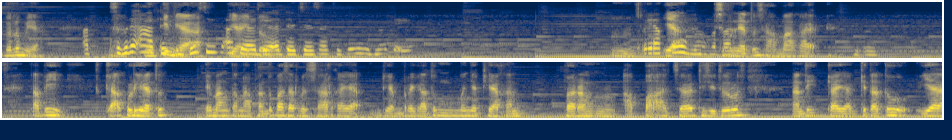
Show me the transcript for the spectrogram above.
Belum ya? Sebenarnya ada Mungkin juga ya, sih. Ya ada itu. ada ada jasa juga juga kayaknya Hmm, aku ya sebenarnya tuh sama kayak Tapi kayak aku lihat tuh emang Tanah Abang tuh pasar besar kayak dia mereka tuh menyediakan barang apa aja di situ terus nanti kayak kita tuh ya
